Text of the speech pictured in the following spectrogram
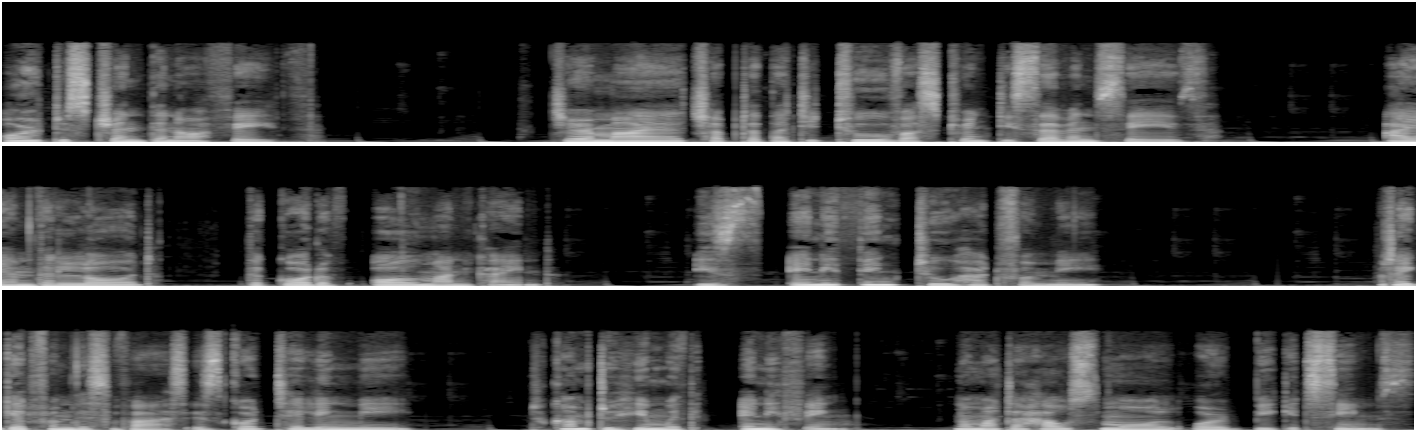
or to strengthen our faith. Jeremiah chapter 32, verse 27 says, I am the Lord, the God of all mankind. Is anything too hard for me? What I get from this verse is God telling me to come to Him with anything, no matter how small or big it seems.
